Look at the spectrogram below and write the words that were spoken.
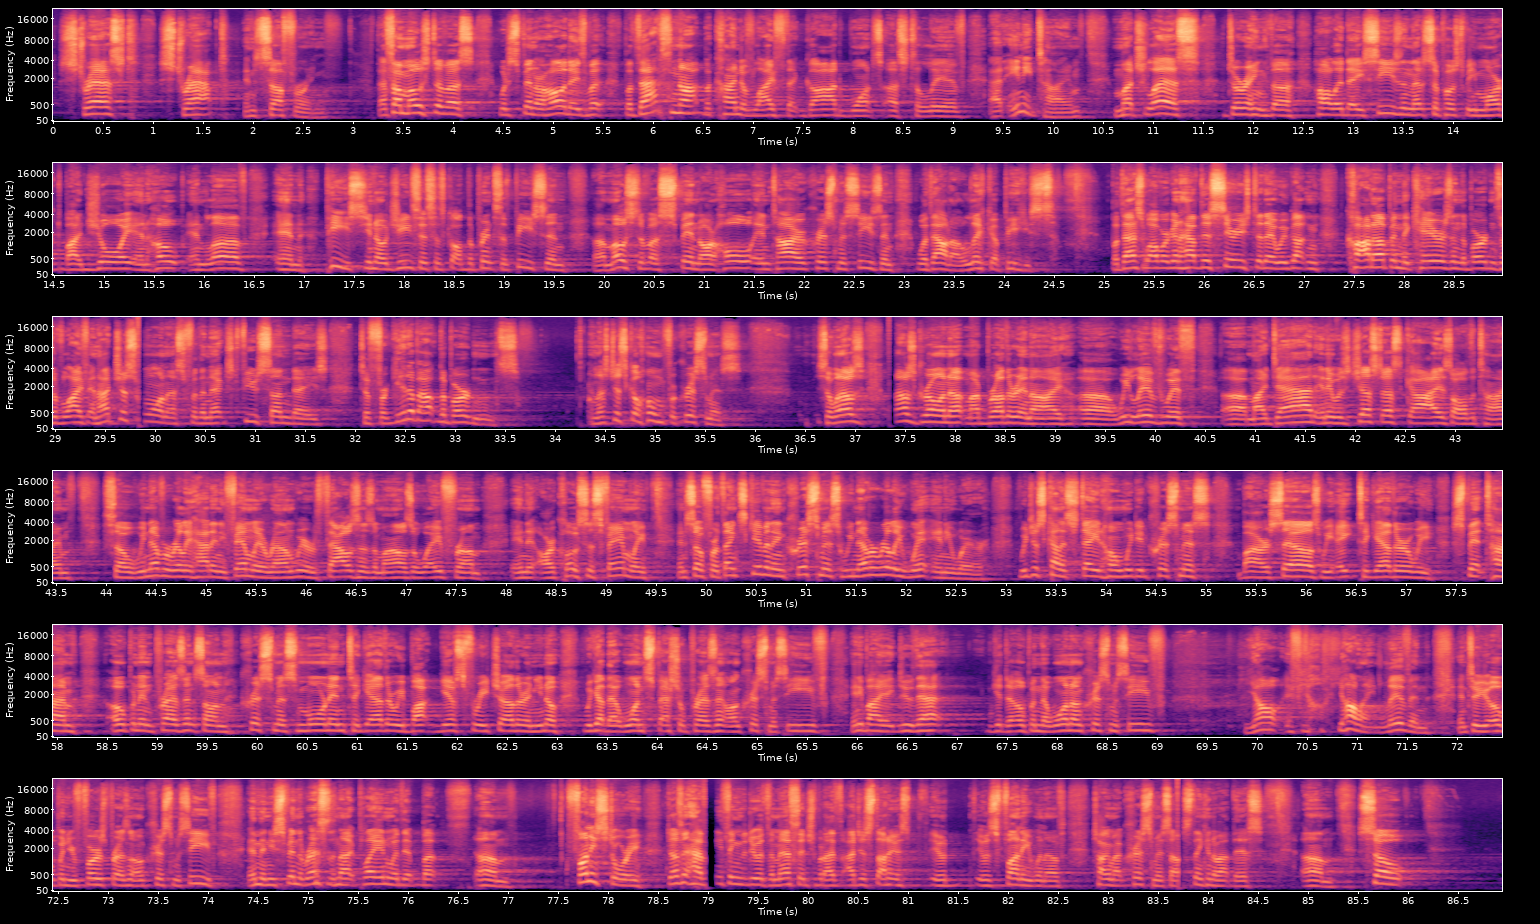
stressed, strapped, and suffering. That's how most of us would spend our holidays, but, but that's not the kind of life that God wants us to live at any time, much less during the holiday season that's supposed to be marked by joy and hope and love and peace. You know, Jesus is called the Prince of Peace, and uh, most of us spend our whole entire Christmas season without a lick of peace. But that's why we're going to have this series today. We've gotten caught up in the cares and the burdens of life, and I just want us for the next few Sundays to forget about the burdens and let's just go home for Christmas. So when I was I was growing up, my brother and I uh, we lived with uh, my dad, and it was just us guys all the time. So we never really had any family around. We were thousands of miles away from in our closest family, and so for Thanksgiving and Christmas, we never really went anywhere. We just kind of stayed home. We did Christmas by ourselves. We ate together. We spent time opening presents on Christmas morning together. We bought gifts for each other, and you know we got that one special present on Christmas Eve. Anybody do that? Get to open the one on Christmas Eve? Y'all, if y'all, y'all ain't living until you open your first present on Christmas Eve, and then you spend the rest of the night playing with it. But um, funny story doesn't have anything to do with the message, but I, I just thought it was it, would, it, was funny when I was talking about Christmas. I was thinking about this. Um, so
